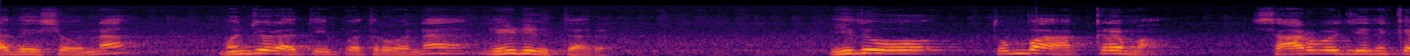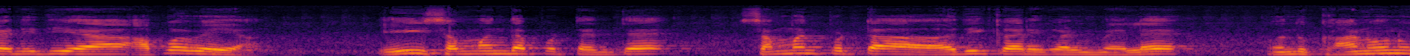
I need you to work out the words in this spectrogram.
ಆದೇಶವನ್ನು, ಮಂಜೂರಾತಿ ಪತ್ರವನ್ನು ನೀಡಿರ್ತಾರೆ. ಇದು ತುಂಬ ಅಕ್ರಮ, ಸಾರ್ವಜನಿಕ ನಿಧಿಯ ಅಪವ್ಯಯ. ಈ ಸಂಬಂಧಪಟ್ಟಂತೆ ಸಂಬಂಧಪಟ್ಟ ಅಧಿಕಾರಿಗಳ ಮೇಲೆ ಒಂದು ಕಾನೂನು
